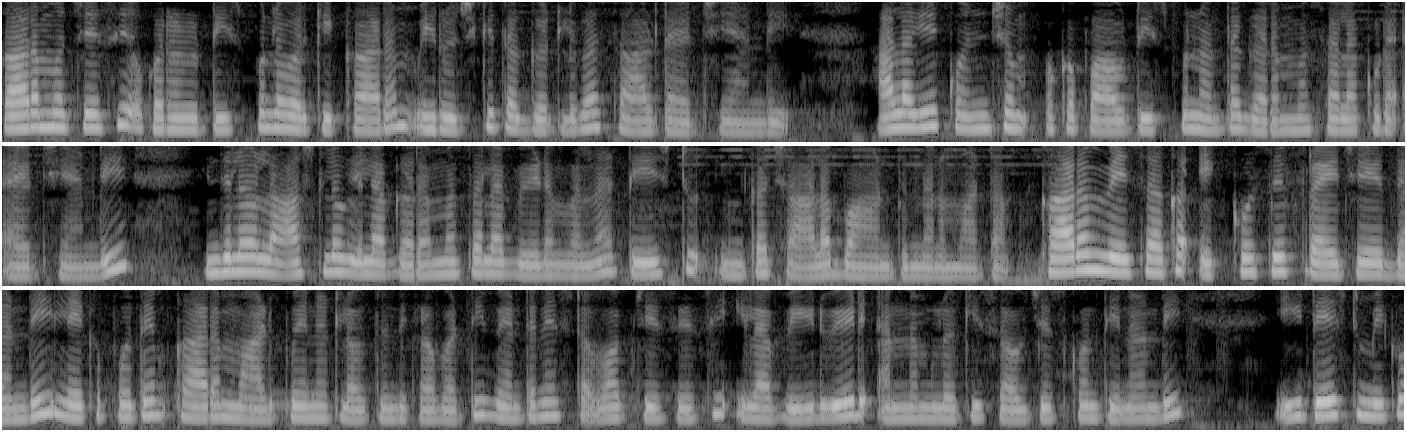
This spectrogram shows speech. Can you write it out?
కారం వచ్చేసి ఒక రెండు టీ స్పూన్ల వరకు కారం మీ రుచికి తగ్గట్లుగా సాల్ట్ యాడ్ చేయండి. అలాగే కొంచెం ఒక పావు టీ స్పూన్ అంతా గరం మసాలా కూడా యాడ్ చేయండి. ఇందులో లాస్ట్లో ఇలా గరం మసాలా వేయడం వలన టేస్ట్ ఇంకా చాలా బాగుంటుందన్నమాట. కారం వేసాక ఎక్కువసేపు ఫ్రై చేయొద్దండి. లేకపోతే కారం మాడిపోయినట్లు అవుతుంది కాబట్టి వెంటనే స్టవ్ ఆఫ్ చేసేసి ఇలా వేడివేడి అన్నంలోకి సర్వ్ చేసుకొని తినండి. ఈ టేస్ట్ మీకు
